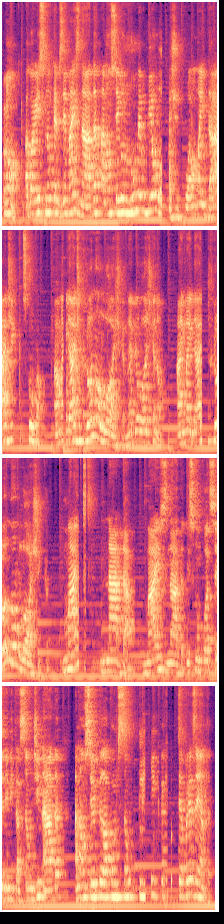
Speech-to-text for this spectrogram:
Pronto. Agora, isso não quer dizer mais nada a não ser um número biológico. Há uma idade, desculpa, há uma idade cronológica, não é biológica, não. Há uma idade cronológica. Mais nada, mais nada. Isso não pode ser limitação de nada, a não ser pela condição clínica que você apresenta.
